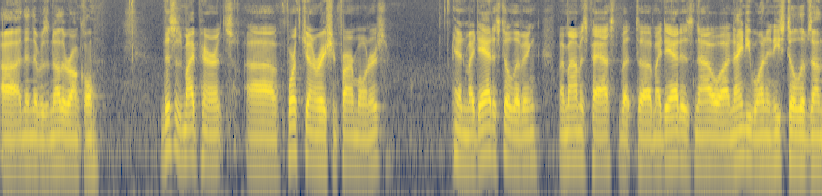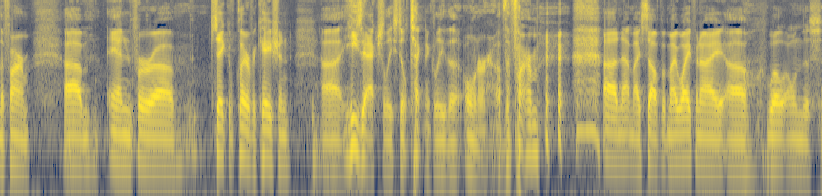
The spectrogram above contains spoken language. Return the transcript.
uh, and then there was another uncle. This is my parents, uh, fourth generation farm owners, and my dad is still living. My mom has passed, but my dad is now uh, 91 and he still lives on the farm. Um, and for uh, sake of clarification, uh, he's actually still technically the owner of the farm, uh, not myself, but my wife and I uh, will own this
